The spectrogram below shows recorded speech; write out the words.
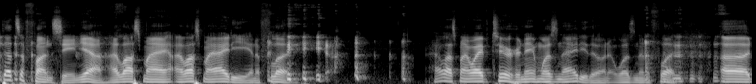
that's a fun scene. Yeah, I lost my I lost my ID in a flood. yeah. I lost my wife too. Her name wasn't Heidi though, and it wasn't in a flood. Uh,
